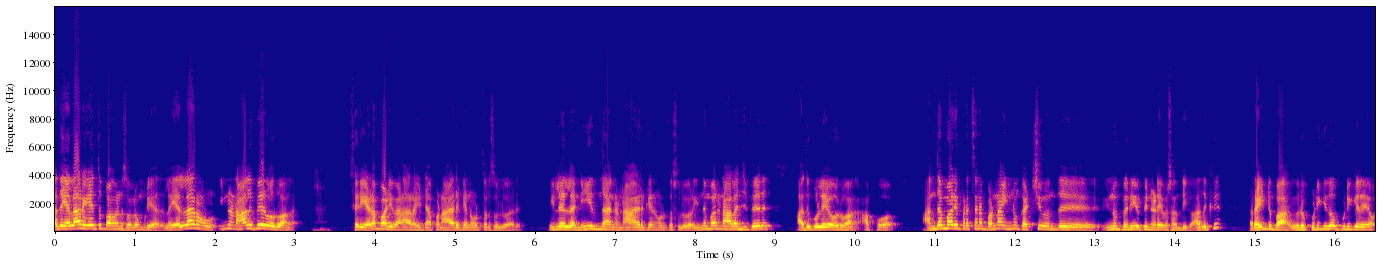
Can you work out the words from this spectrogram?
அதை எல்லாரும் ஏற்றுப்பாங்கன்னு சொல்ல முடியாதுல்ல எல்லாரும் இன்னும் நாலு பேர் வருவாங்க. சரி எடப்பாடி வேணாம் ரைட் அப்போ நான் இருக்கேன்னு ஒருத்தர் சொல்லுவார். இல்லை இல்லை நீ இருந்தா என்ன நான் இருக்கேன்னு ஒருத்தர் சொல்லுவார். இந்த மாதிரி நாலஞ்சு பேர் அதுக்குள்ளேயே வருவாங்க. அப்போ அந்த மாதிரி பிரச்சனை பண்ணா இன்னும் கட்சி வந்து இன்னும் பெரிய பின்னடைவை சந்திக்கும். அதுக்கு ரைட்டுப்பா இவரை பிடிக்குதோ பிடிக்கலையோ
